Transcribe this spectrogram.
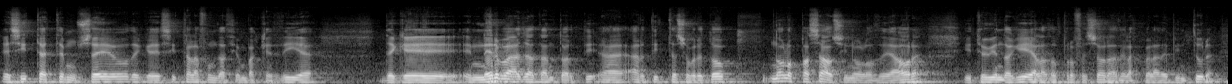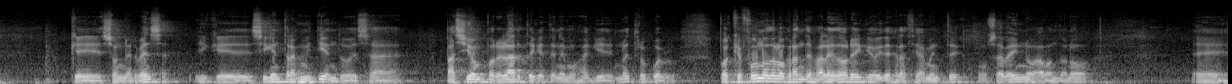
exista este museo, de que exista la Fundación Vázquez Díaz, de que en Nerva haya tanto artistas, sobre todo, no los pasados, sino los de ahora, y estoy viendo aquí a las dos profesoras de la Escuela de Pintura, que son nervensas y que siguen transmitiendo esa pasión por el arte que tenemos aquí en nuestro pueblo, pues que fue uno de los grandes valedores que hoy desgraciadamente, como sabéis, nos abandonó eh,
